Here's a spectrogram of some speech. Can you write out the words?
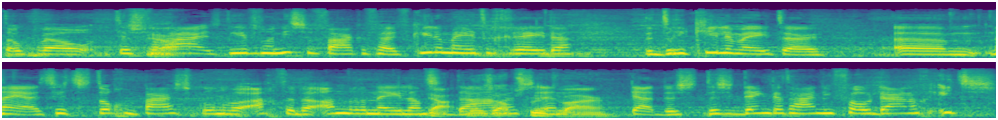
dat ook wel... Het is voor Ja. haar, die heeft nog niet zo vaak een vijf kilometer gereden. De drie kilometer... ehm, nou ja, zit ze toch een paar seconden wel achter de andere Nederlandse Ja, dat is dames. absoluut en, waar. Ja, dus, dus ik denk dat haar niveau daar nog iets,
